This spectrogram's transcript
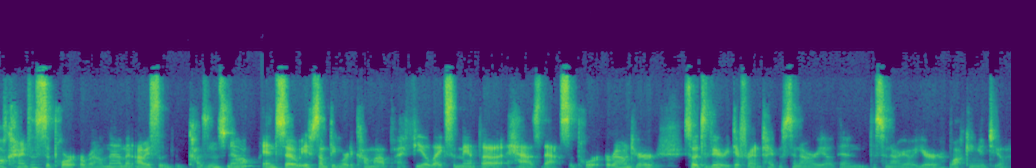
all kinds of support around them. And obviously, cousins know. And so, if something were to come up, I feel like Samantha has that support around her. So, it's a very different type of scenario than the scenario you're walking into.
